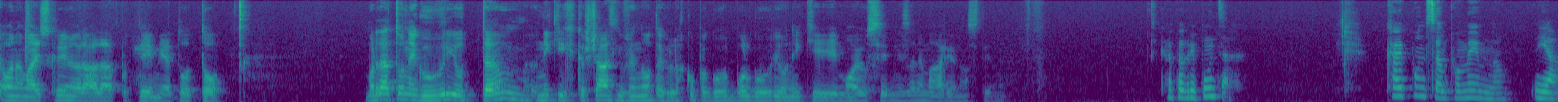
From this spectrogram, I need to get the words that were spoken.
ona ima iskreno rada, potem je to to. Morda to ne govori o tem, nekih krščanskih vrednotah, lahko pa go, bolj govori o neki moji osebni zanemarjenosti. Ne. Kaj pa pri puncah? Kaj puncem pomembno? Ja.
